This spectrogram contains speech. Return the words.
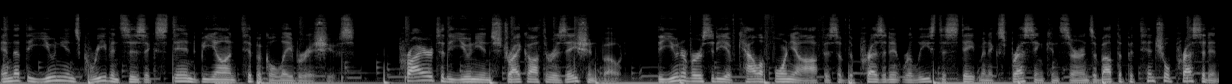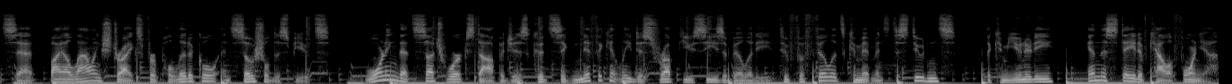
and that the union's grievances extend beyond typical labor issues. Prior to the union's strike authorization vote, the University of California Office of the President released a statement expressing concerns about the potential precedent set by allowing strikes for political and social disputes, warning that such work stoppages could significantly disrupt UC's ability to fulfill its commitments to students, the community, and the state of California.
